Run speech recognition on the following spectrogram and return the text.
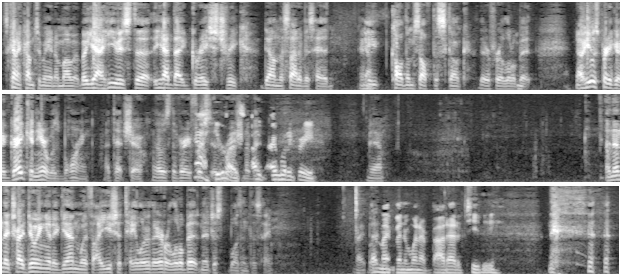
It's gonna come to me in a moment. But yeah, he used to. He had that gray streak down the side of his head, and yeah. he called himself the Skunk there for a little bit. Now he was pretty good. Greg Kinnear was boring at that show. That was the very first yeah, iteration of it. I, I would agree. Yeah. And then they tried doing it again with Aisha Tyler there for a little bit, and it just wasn't the same. Right. That but, might have been when I bought out of TV.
